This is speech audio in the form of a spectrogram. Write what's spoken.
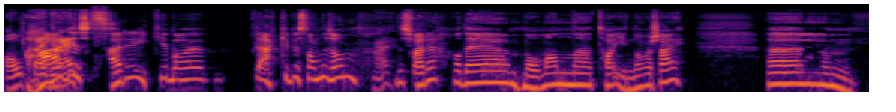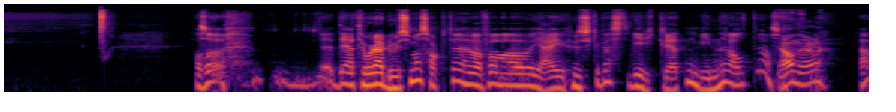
Alt er Her greit. dessverre ikke bare Det er ikke bestandig sånn, Nei. dessverre. Og det må man eh, ta inn over seg. Ehm, altså, det, jeg tror det er du som har sagt det, i hvert fall jeg husker best. Virkeligheten vinner alltid. altså. Ja, han gjør det. Ja.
